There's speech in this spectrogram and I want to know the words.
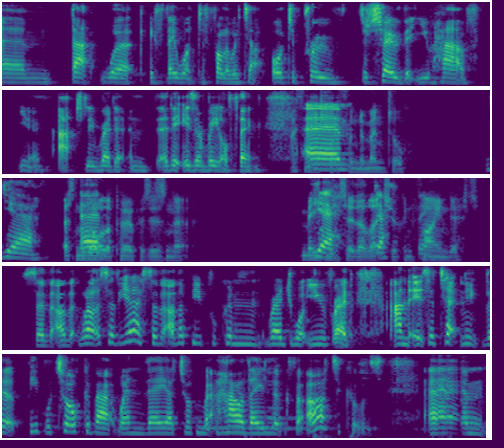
um, that work if they want to follow it up or to prove to show that you have you know actually read it and that it is a real thing I think that's Um, quite fundamental. yeah That's not all um, the purpose, isn't it? Making yeah, it so that lecturer can find it. so that other well so yeah so that other people can read what you've read and it's a technique that people talk about when they are talking about how they look for articles um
